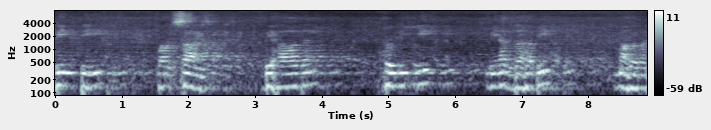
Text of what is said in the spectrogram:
بنتي فرسان بهذا الحلي من الذهب مهرا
